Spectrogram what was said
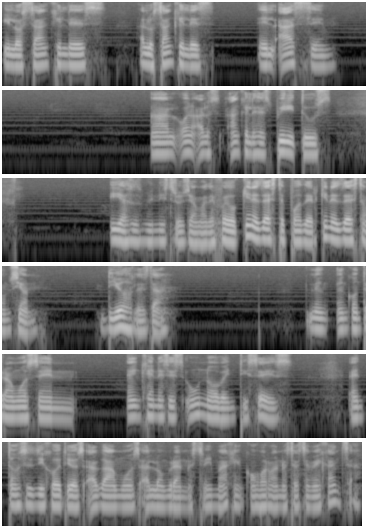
y los ángeles, a los ángeles Él hace, a, a los ángeles espíritus y a sus ministros llama de fuego. ¿Quién les da este poder? ¿Quién les da esta unción? Dios les da. Lo encontramos en, en Génesis 1, 26. Entonces dijo Dios, hagamos al hombre a nuestra imagen, conforme a nuestra semejanza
